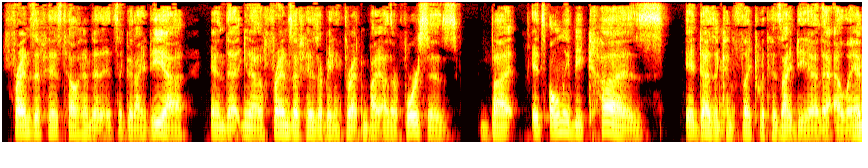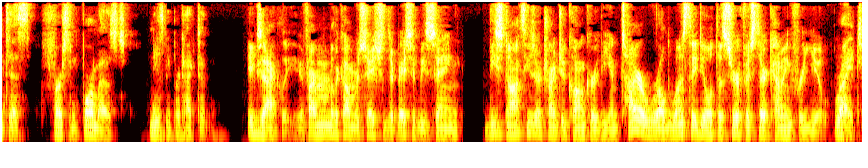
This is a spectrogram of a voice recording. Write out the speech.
friends of his tell him that it's a good idea and that you know friends of his are being threatened by other forces but it's only because it doesn't conflict with his idea that Atlantis first and foremost needs to be protected Exactly. If I remember the conversations, they're basically saying these Nazis are trying to conquer the entire world. Once they deal with the surface, they're coming for you. right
